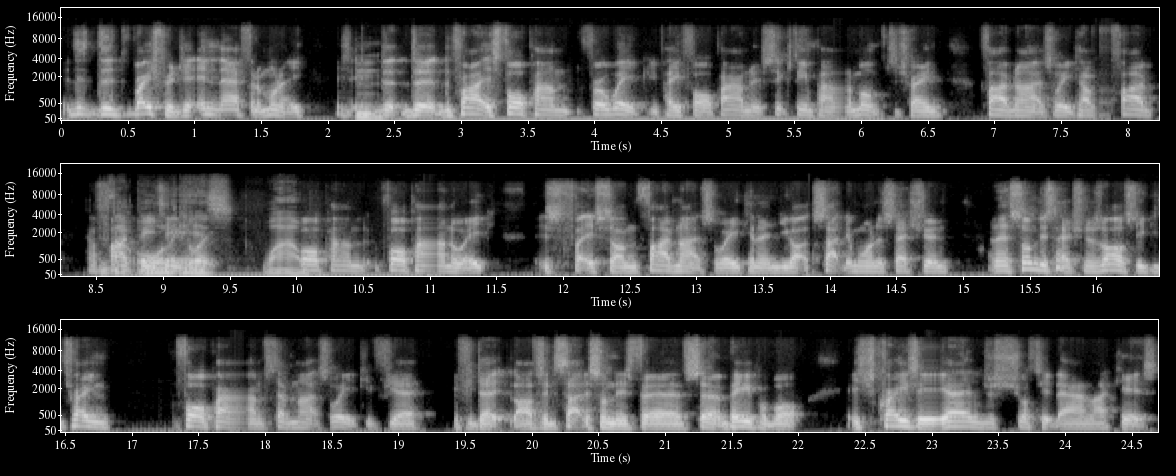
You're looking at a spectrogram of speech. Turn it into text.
the, the Bracebridge isn't there for the money. It's, Mm. the, the the price is four pound for a week. You pay four pound. It's sixteen pound a month to train five nights a week. Have five have is five PTs a week. Wow. Four pound four pound a week. It's it's on five nights a week, and then you got a Saturday morning session and then a Sunday session as well. So you can train four pounds seven nights a week if you if you do. Like obviously, Saturday Sundays for certain people, but it's crazy. Yeah, they just shut it down like it's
